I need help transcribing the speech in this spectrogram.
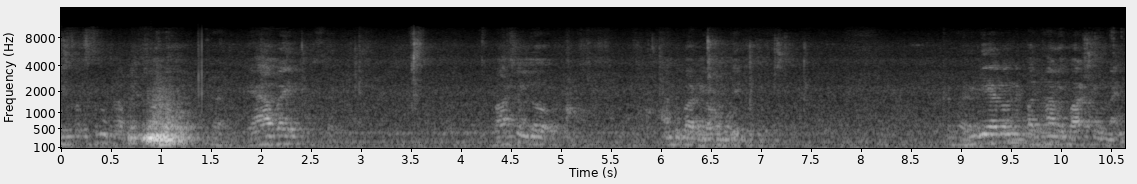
ఈ పుస్తకం ప్రపంచంలో యాభై భాషల్లో అందుబాటులో ఉంది. ఇండియాలోని పద్నాలుగు భాషలు ఉన్నాయి.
